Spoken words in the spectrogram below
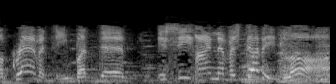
Of gravity, but, uh, you see, I never studied law.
